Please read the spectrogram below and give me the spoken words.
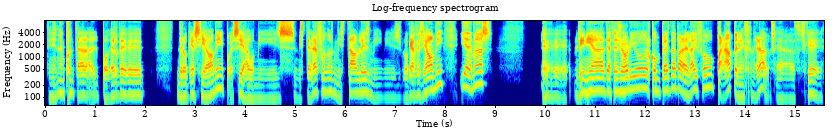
Teniendo en cuenta el poder de, de- lo que es Xiaomi, pues sí, hago mis, mis teléfonos, mis tablets, mi- mis, lo que hace Xiaomi y además eh, línea de accesorios completa para el iPhone, para Apple en general. O sea, es que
